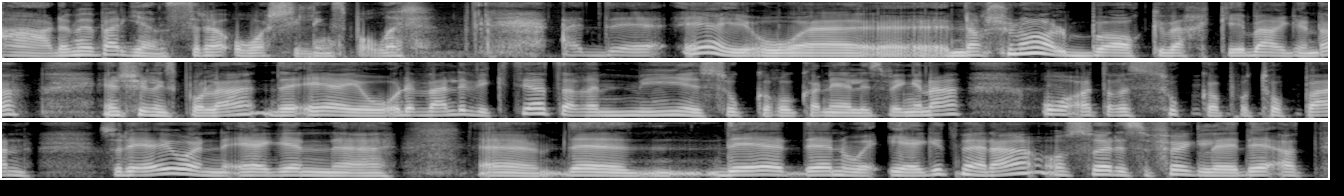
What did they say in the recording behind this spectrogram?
er det med bergensere og skillingsboller? Det er jo eh, nasjonalbakverket i Bergen, da. En skillingsbolle. Det er jo, og det er veldig viktig at det er mye sukker og kanel i svingene, og at det er sukker på toppen. Så det er jo en egen eh, eh, det, det, det er noe eget med det. Og så er det selvfølgelig det at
